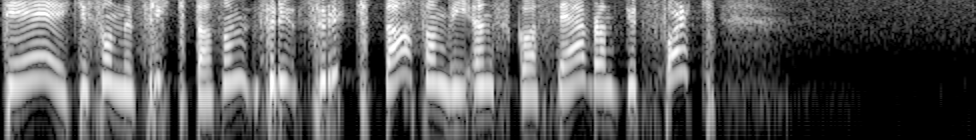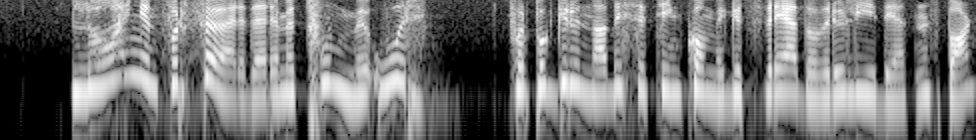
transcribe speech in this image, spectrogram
Det er ikke sånne frykter som, frukter som vi ønsker å se blant Guds folk. La ingen forføre dere med tomme ord, for på grunn av disse ting kommer Guds vrede over ulydighetens barn.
